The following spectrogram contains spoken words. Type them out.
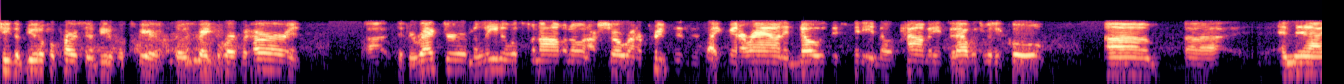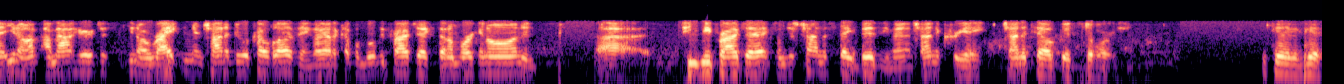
she's a beautiful person, a beautiful spirit. So it was great to work with her and uh, the director Melina was phenomenal, and our showrunner Prentice has like been around and knows this city and knows comedy, so that was really cool. Um, uh, and then I, you know, I'm, I'm out here just, you know, writing and trying to do a couple other things. I got a couple movie projects that I'm working on and uh TV projects. I'm just trying to stay busy, man. trying to create, trying to tell good stories. Good, good.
